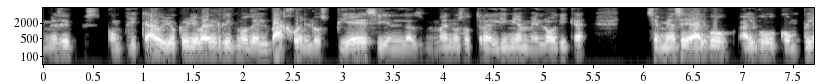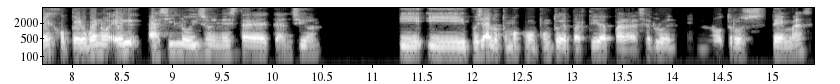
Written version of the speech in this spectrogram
me hace pues, complicado, yo creo llevar el ritmo del bajo en los pies y en las manos otra línea melódica, se me hace algo, algo complejo, pero bueno, él así lo hizo en esta canción y, pues ya lo tomó como punto de partida para hacerlo en otros temas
